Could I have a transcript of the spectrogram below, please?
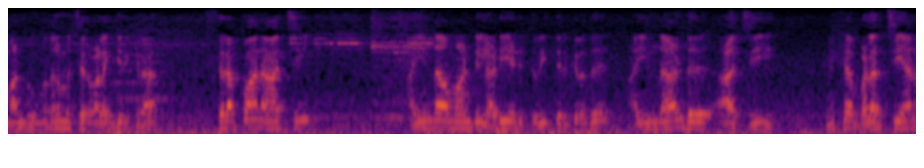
மாண்பு முதலமைச்சர் வழங்கியிருக்கிறார். சிறப்பான ஆட்சி ஐந்தாம் ஆண்டில் அடியெடுத்து வைத்திருக்கிறது. ஐந்தாண்டு ஆட்சி மிக வளர்ச்சியான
